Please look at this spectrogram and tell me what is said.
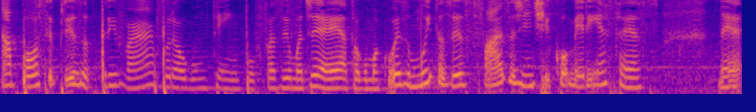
após se privar por algum tempo, fazer uma dieta, alguma coisa, muitas vezes faz a gente comer em excesso. Né?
